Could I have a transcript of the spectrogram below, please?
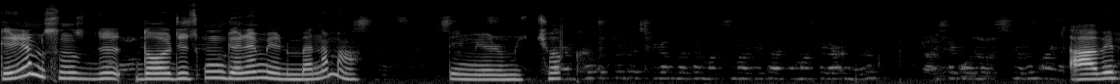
Görüyor musunuz? Doğru düzgün göremiyorum ben ama. Bilmiyorum çok. Abi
